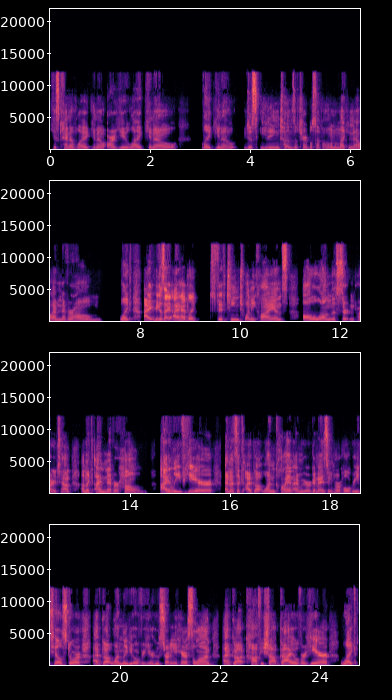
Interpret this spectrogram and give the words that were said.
he's kind of like you know are you like you know like you know just eating tons of terrible stuff home? And I'm like no I'm never home. Like I because I I had like 15, 20 clients all along this certain part of town. I'm like, I'm never home. I leave here and it's like I've got one client, I'm reorganizing her whole retail store. I've got one lady over here who's starting a hair salon. I've got coffee shop guy over here. Like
